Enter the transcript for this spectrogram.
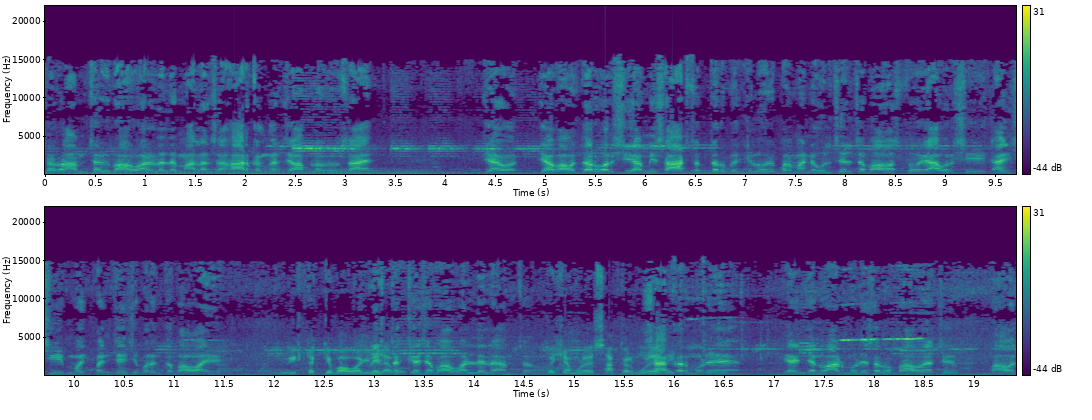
सर्व आमचा भाव वाढलेला आहे मालाचा. हार कंगनचा आपला व्यवसाय. ज्या ज्या भावात दरवर्षी आम्ही साठ सत्तर रुपये किलो प्रमाणे होलसेलचा भाव असतो यावर्षी ऐंशी पंच्याऐंशी पर्यंत भाव आहे. वीस टक्के भाव वीस वाढलेला आहे टक्क्याचा भाव वाढलेला आहे आमचा. कशामुळे? साखरमुळे? साखरमुळे या इंजन वाढमुळे सर्व भावाचे भावात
